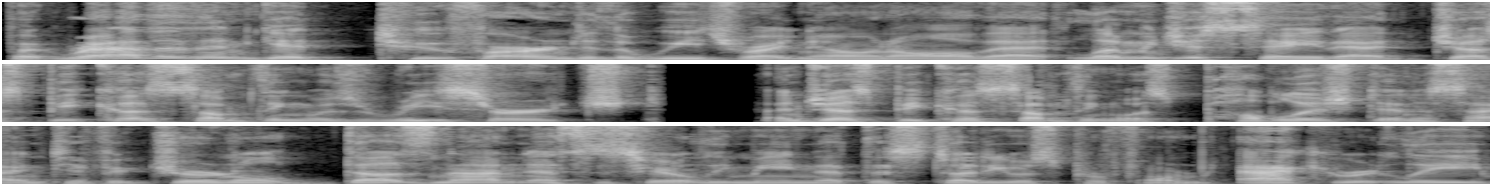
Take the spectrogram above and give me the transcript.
But rather than get too far into the weeds right now and all that, let me just say that just because something was researched and just because something was published in a scientific journal does not necessarily mean that the study was performed accurately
